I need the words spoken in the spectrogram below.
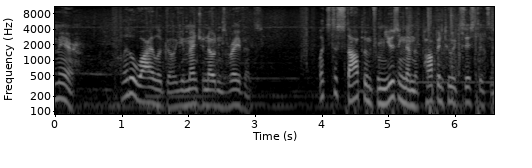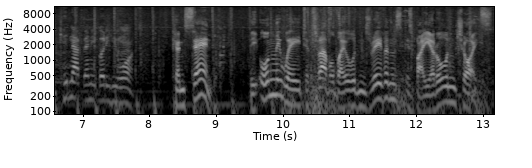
Mimir, a little while ago you mentioned Odin's ravens. What's to stop him from using them to pop into existence and kidnap anybody he wants? Consent. The only way to travel by Odin's ravens is by your own choice.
